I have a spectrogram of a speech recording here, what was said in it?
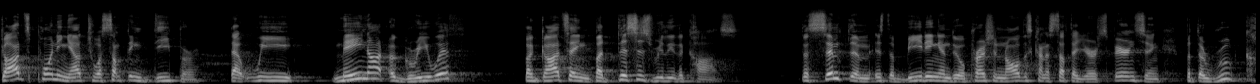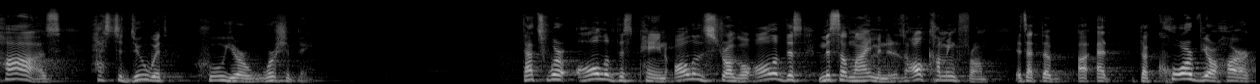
God's pointing out to us something deeper that we may not agree with, but God's saying, but this is really the cause. The symptom is the beating and the oppression and all this kind of stuff that you're experiencing, but the root cause has to do with who you're worshiping. That's where all of this pain, all of the struggle, all of this misalignment is all coming from. It's at the, uh, at the core of your heart.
